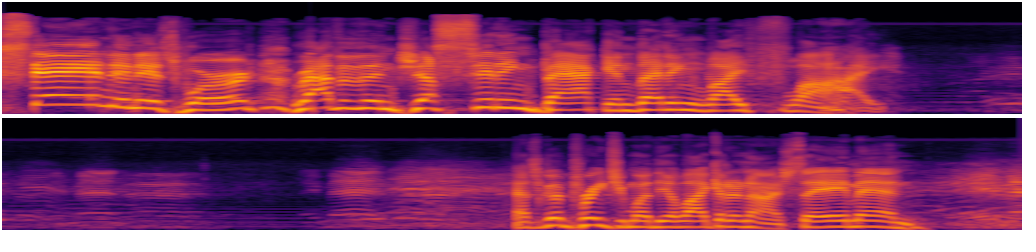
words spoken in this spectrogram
stand in His word, rather than just sitting back and letting life fly. That's good preaching, whether you like it or not. Say amen. amen.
